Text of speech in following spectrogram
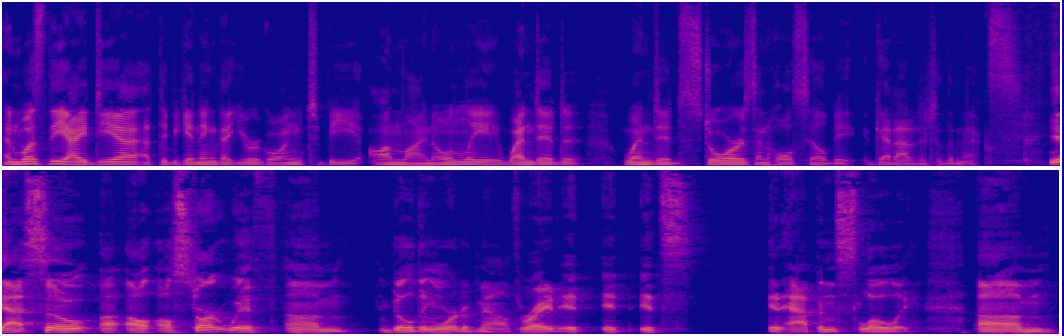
and was the idea at the beginning that you were going to be online only? When did when did stores and wholesale be, get added to the mix? Yeah, so uh, I'll, I'll start with um, building word of mouth. Right, it it it's it happens slowly, um,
